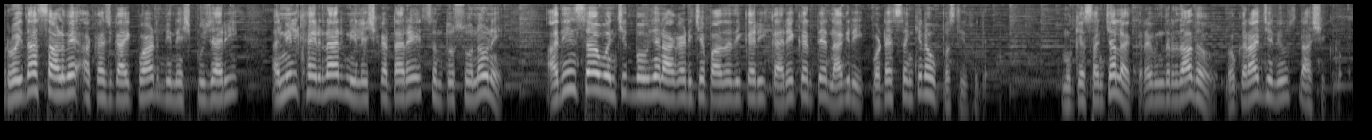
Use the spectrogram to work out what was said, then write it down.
रोहिदास साळवे आकाश गायकवाड दिनेश पुजारी अनिल खैरनार निलेश कटारे संतोष सोनवणे आदींसह वंचित बहुजन आघाडीचे पदाधिकारी कार्यकर्ते नागरिक मोठ्या संख्येनं उपस्थित होते. मुख्य संचालक रवींद्र जाधव लोकराज्य न्यूज नाशिक रोड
